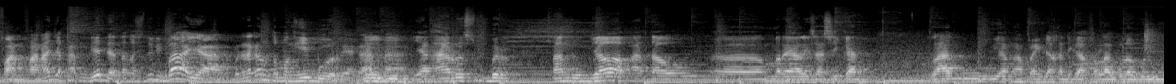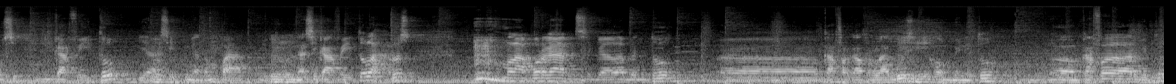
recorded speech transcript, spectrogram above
fun-fun aja kan. Dia datang ke situ dibayar. Benar kan untuk menghibur ya kan. Hmm. Nah, yang harus bertanggung jawab atau eh, merealisasikan lagu yang apa yang akan di cover lagu-lagu di musik di kafe itu ya si punya tempat gitu. Hmm. Nah si kafe itulah harus melaporkan segala bentuk eh, cover-cover lagu si home band itu eh, cover gitu.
